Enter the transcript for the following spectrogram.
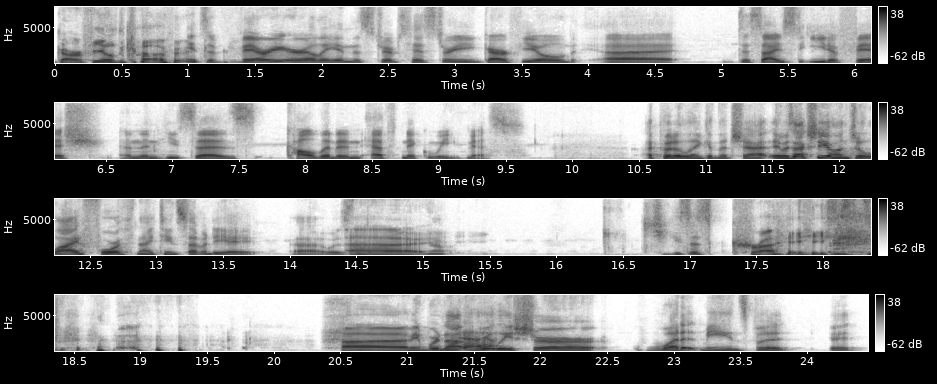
Garfield comic. it's a very early in the strip's history. Garfield uh, decides to eat a fish, and then he says, "Call it an ethnic weakness." I put a link in the chat. It was actually on July 4th, 1978. Uh, it was the- Uh, no. Jesus Christ. uh, I mean, we're not yeah. really sure what it means, but it, it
